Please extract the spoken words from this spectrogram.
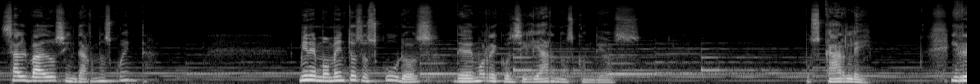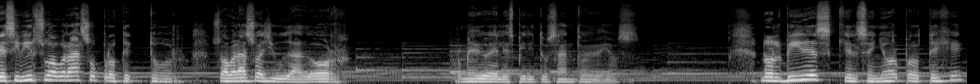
salvado sin darnos cuenta. Miren, en momentos oscuros debemos reconciliarnos con Dios, buscarle y recibir su abrazo protector, su abrazo ayudador por medio del Espíritu Santo de Dios. No olvides que el Señor protege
